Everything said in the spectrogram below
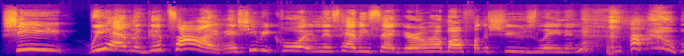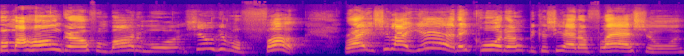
she we having a good time and she recording this heavy set girl, her motherfucking shoes leaning. but my homegirl from Baltimore, she don't give a fuck. Right? She like, yeah, they caught her because she had her flash on.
